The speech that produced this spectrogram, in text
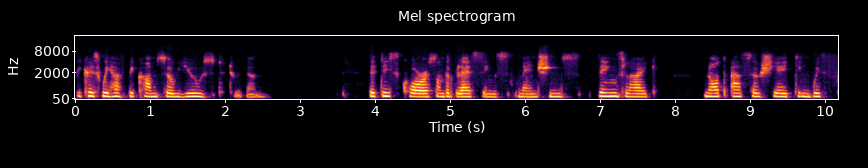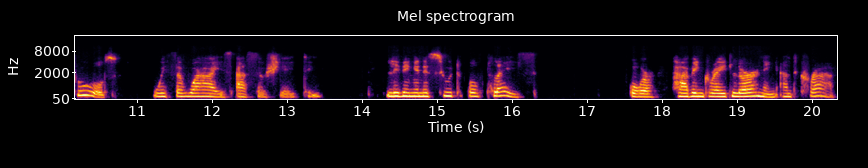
because we have become so used to them. The discourse on the blessings mentions things like not associating with fools, with the wise associating, living in a suitable place, or having great learning and craft,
